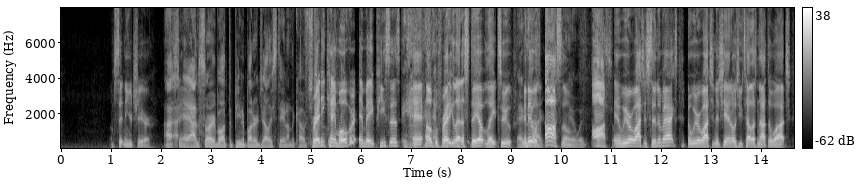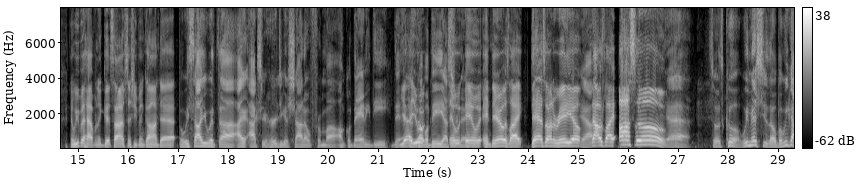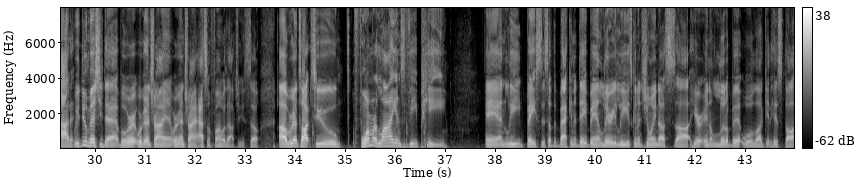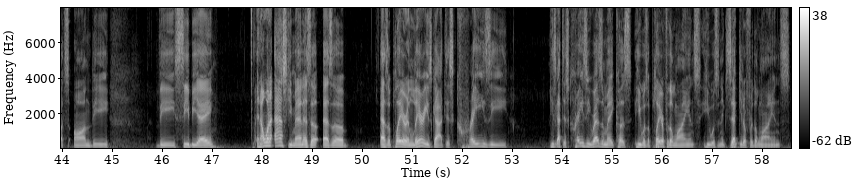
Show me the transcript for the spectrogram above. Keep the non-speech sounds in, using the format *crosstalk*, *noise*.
I'm sitting in your chair. I, Just saying. I, I'm sorry about the peanut butter and jelly stain on the couch. Freddie too. came over and made pizzas, and *laughs* Uncle Freddie let us stay up late too, and it was awesome. It was awesome. and we were watching Cinemax, and we were watching the channels you tell us not to watch, and we've been having a good time since you've been gone, Dad. but we saw you with. Uh, I actually heard you get a shout out from uh, Uncle Danny D. D Yeah, uh, you double were, D and, yesterday. and, and Darren was like, "Dad's on the radio," Yeah. and I was like, "Awesome." yeah, so it's cool. We missed you though, but we got it. We do miss you, Dad, but we're, we're gonna try and we're gonna try and have some fun without you. So uh, we're gonna talk to former Lions VP and lead bassist of the back in the day band Larry Lee is gonna join us uh, here in a little bit. We'll uh, get his thoughts on the the CBA, and I want to ask you, man, as a as a as a player, and Larry's got this crazy he's got this crazy resume because he was a player for the Lions, he was an executive for the Lions,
